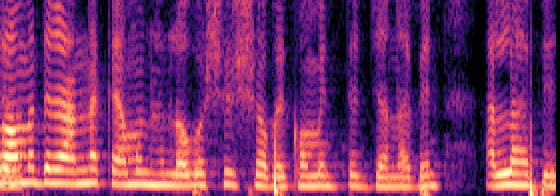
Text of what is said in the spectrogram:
তো আমাদের রান্না কেমন হলো অবশ্যই সবাই কমেন্টে জানাবেন। আল্লাহ হাফেজ।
